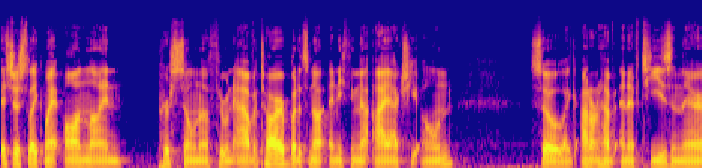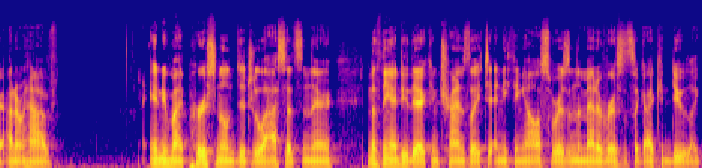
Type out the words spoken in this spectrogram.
it's just like my online persona through an avatar, but it's not anything that I actually own. So like I don't have NFTs in there. I don't have any of my personal digital assets in there. Nothing I do there can translate to anything else. Whereas in the metaverse, it's like I could do like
